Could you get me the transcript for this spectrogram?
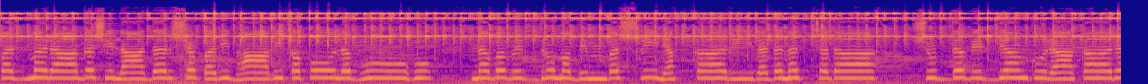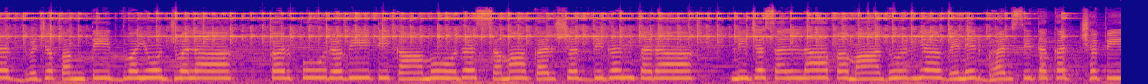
पद्मरागशिलादर्शपरिभाविकपोलभूः नवविद्रुमबिम्बश्रीन्यक्कारी रदनच्छदा शुद्धविद्याङ्कुराकारद्विजपङ्क्तिद्वयोज्ज्वला कर्पूरवीटिकामोदः समाकर्षद्दिगन्तरा निजसल्लापमाधुर्यविनिर्भर्सितकच्छपि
